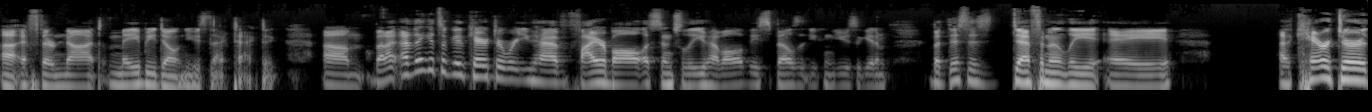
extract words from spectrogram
Uh, if they're not, maybe don't use that tactic. Um, but I, I think it's a good character where you have fireball. Essentially, you have all of these spells that you can use to get him. But this is definitely a a character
